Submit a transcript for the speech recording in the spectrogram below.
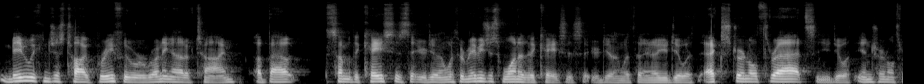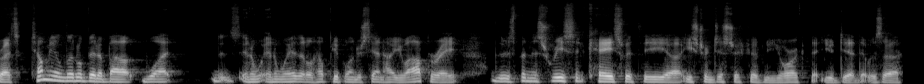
Maybe we can just talk briefly, we're running out of time, about some of the cases that you're dealing with, or maybe just one of the cases that you're dealing with. And I know you deal with external threats and you deal with internal threats. Tell me a little bit about what, in a, in a way that'll help people understand how you operate. There's been this recent case with the uh, Eastern District of New York that you did that was a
